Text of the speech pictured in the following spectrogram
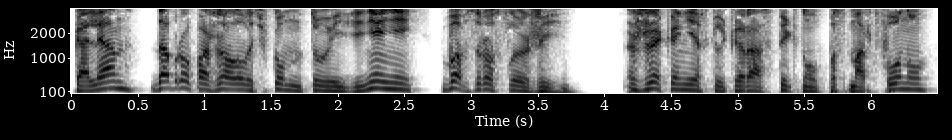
Колян, добро пожаловать в комнату уединений во взрослую жизнь». Жека несколько раз тыкнул по смартфону,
